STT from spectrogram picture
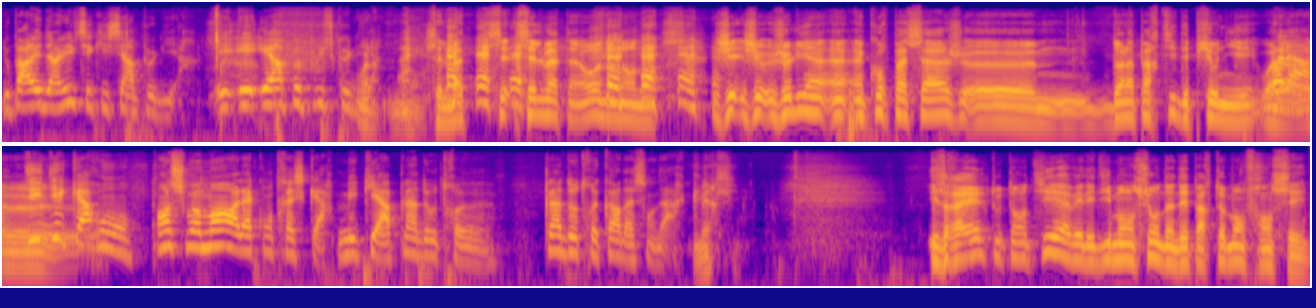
nous, parler d'un livre, c'est qu'il sait un peu lire. Et, un peu plus que lire. Voilà. c'est, le matin. Oh non, non, non. Je, lis un, court passage euh, dans la partie des pionniers. Voilà. Didier Caron, en ce moment à la Contrescarpe, mais qui a plein d'autres, plein d'autres cordes à son arc. Merci. Israël tout entier avait les dimensions d'un département français.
